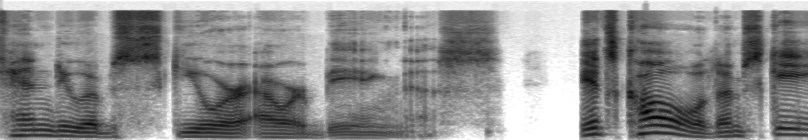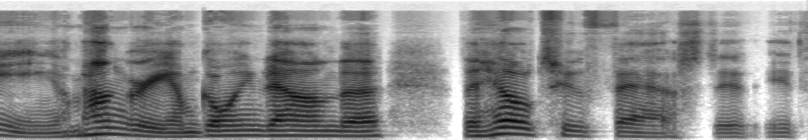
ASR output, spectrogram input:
tend to obscure our beingness. It's cold. I'm skiing. I'm hungry. I'm going down the, the hill too fast. It, it's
